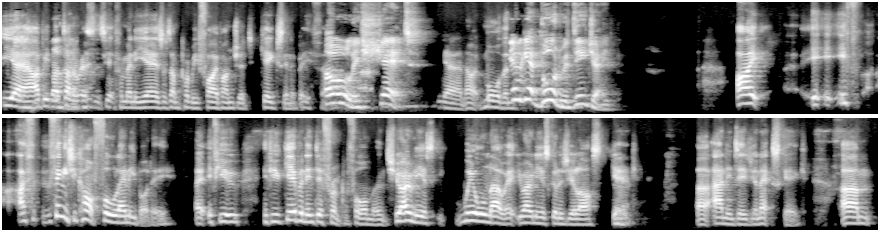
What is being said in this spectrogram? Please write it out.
Yeah, I've been I've done a residency here for many years. I've done probably 500 gigs in Ibiza. Holy uh, shit! Yeah, no, more than. You ever get bored with DJing? I, if I, the thing is, you can't fool anybody. Uh, if you if you give an indifferent performance, you only as we all know it. You're only as good as your last gig, yeah. uh, and indeed your next gig. Um,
